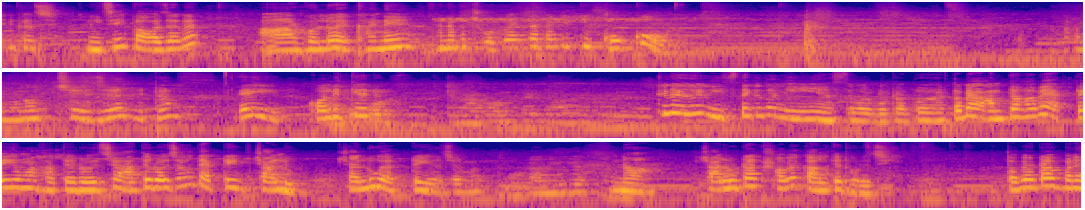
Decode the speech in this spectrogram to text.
ঠিক আছে নিচেই পাওয়া যাবে। আর হলো এখানে এখানে আবার ছোটো একটা প্যাকেট কি, কোকো? মনে হচ্ছে এই যে এটা। এই কলিকেট ঠিক আছে নিচ থেকে তো নিয়ে আসতে পারব ওটা তো। তবে আনতে হবে, একটাই আমার হাতে রয়েছে। হাতে রয়েছে কিন্তু একটাই চালু। চালু একটাই আছে আমার। না, চালুটা সবে কালকে ধরেছি। তবে ওটা মানে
